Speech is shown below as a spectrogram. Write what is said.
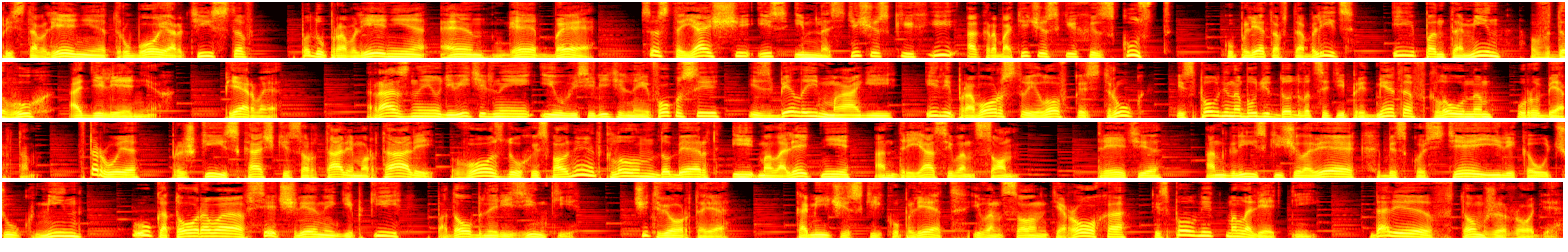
представление трубой артистов под управление НГБ, состоящий из гимнастических и акробатических искусств, куплетов таблиц и пантомин в двух отделениях. Первое. Разные удивительные и увеселительные фокусы из белой магии или проворство и ловкость рук исполнено будет до 20 предметов клоуном Урубертом. Второе. Прыжки и скачки сортали-морталей, воздух исполняет клоун Доберт и малолетний Андреас Ивансон. Третье. Английский человек без костей или каучук мин, у которого все члены гибки, подобны резинке. Четвертое. Комический куплет Ивансон Тероха исполнит малолетний. Далее в том же роде.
